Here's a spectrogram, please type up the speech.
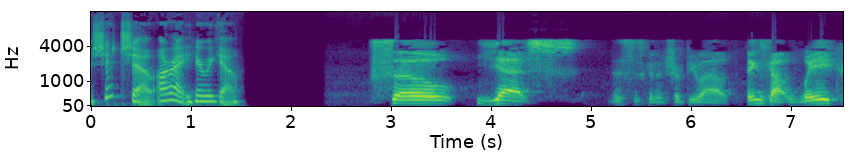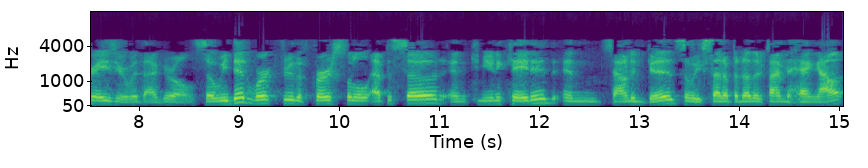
shit show. All right, here we go. So, yes, this is going to trip you out. Things got way crazier with that girl. So we did work through the first little episode and communicated and sounded good. So we set up another time to hang out.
